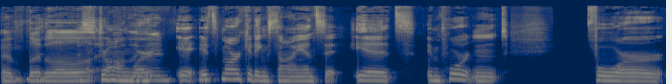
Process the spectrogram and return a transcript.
a little a strong word. It, it's marketing science. It, it's important for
